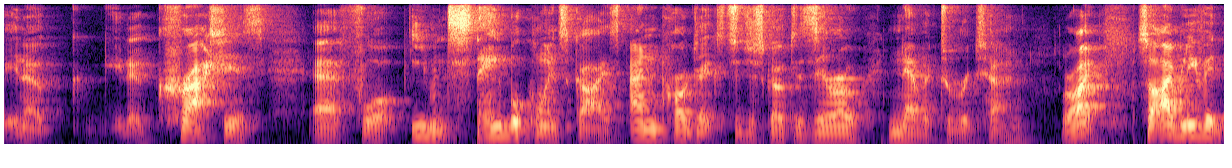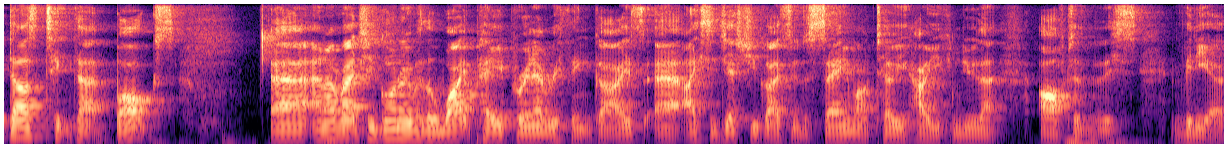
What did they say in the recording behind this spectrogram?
you know, you know, crashes uh, for even stable coins, guys, and projects to just go to zero, never to return. Right? So I believe it does tick that box. Uh, and I've actually gone over the white paper and everything, guys. Uh, I suggest you guys do the same. I'll tell you how you can do that after this video.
